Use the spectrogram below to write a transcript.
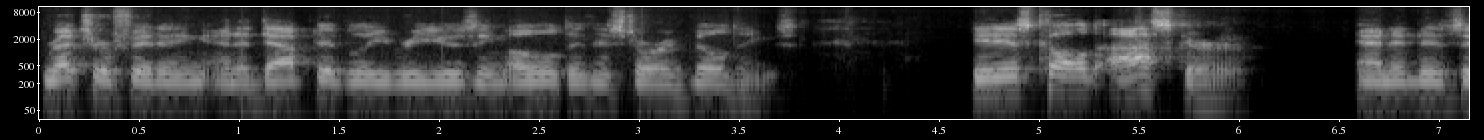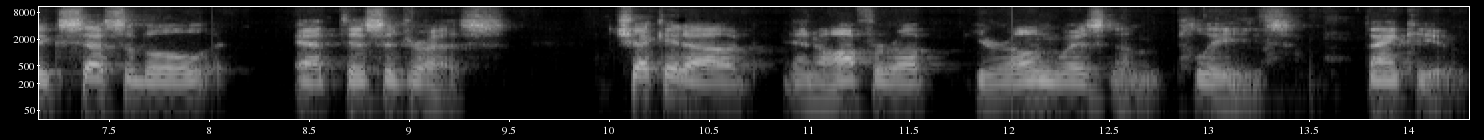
retrofitting, and adaptively reusing old and historic buildings. It is called OSCAR, and it is accessible at this address. Check it out and offer up your own wisdom, please. Thank you.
